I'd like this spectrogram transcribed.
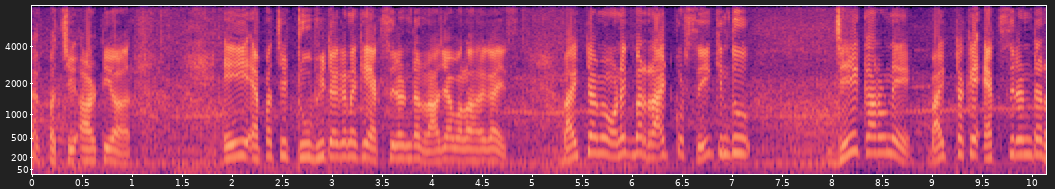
অ্যাপাচি আরটিআর। এই অ্যাপাচি টু ভিটাকে নাকি অ্যাক্সিডেন্টের রাজা বলা হয় গাইস বাইকটা আমি অনেকবার রাইড করছি, কিন্তু যে কারণে বাইকটাকে অ্যাক্সিডেন্টের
